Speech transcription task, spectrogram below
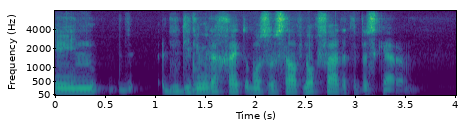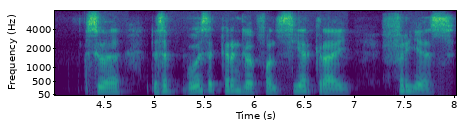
en die nodigheid om ons osself nog verder te beskerm. So dis 'n bose kringloop van seer kry, vrees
